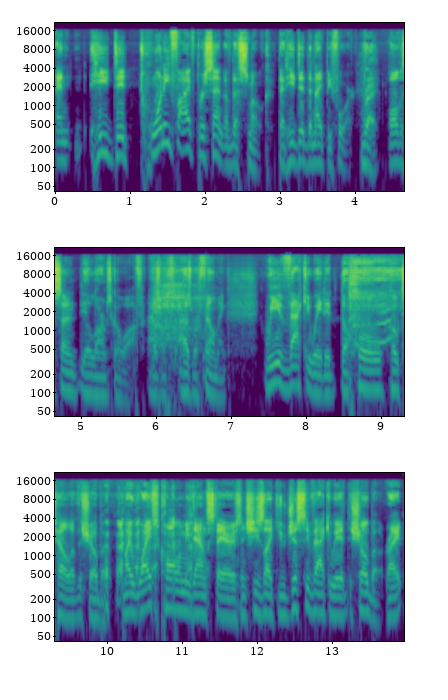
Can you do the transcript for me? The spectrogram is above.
and he did twenty five percent of the smoke that he did the night before. Right. All of a sudden, the alarms go off as we're, as we're filming. We evacuated the whole hotel of the showboat. My wife's calling me downstairs, and she's like, "You just evacuated the showboat, right?"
